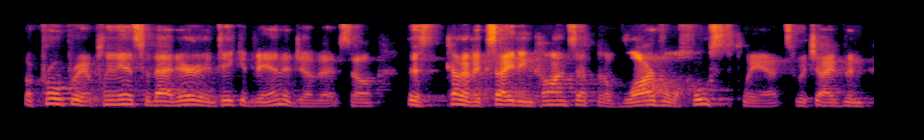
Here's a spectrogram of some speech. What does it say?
appropriate plants for that area and take advantage of it. So this kind of exciting concept of larval host plants, which I've been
